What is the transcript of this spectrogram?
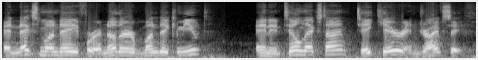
and next Monday for another Monday commute. And until next time, take care and drive safe.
